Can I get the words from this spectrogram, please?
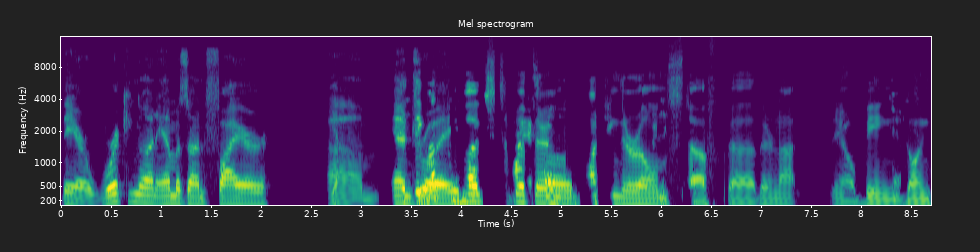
They are working on Amazon Fire, Yeah. um, But they Android. bugs their iPhone. launching their own stuff. Uh, they're not, you know, being Yeah. going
